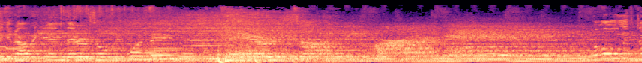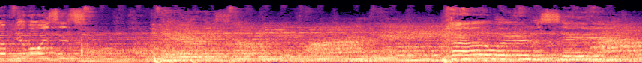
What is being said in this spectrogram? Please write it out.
sing it out again. There is only one name. There is only one name. Come on, lift up your voices. There is only one name. Power to save.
